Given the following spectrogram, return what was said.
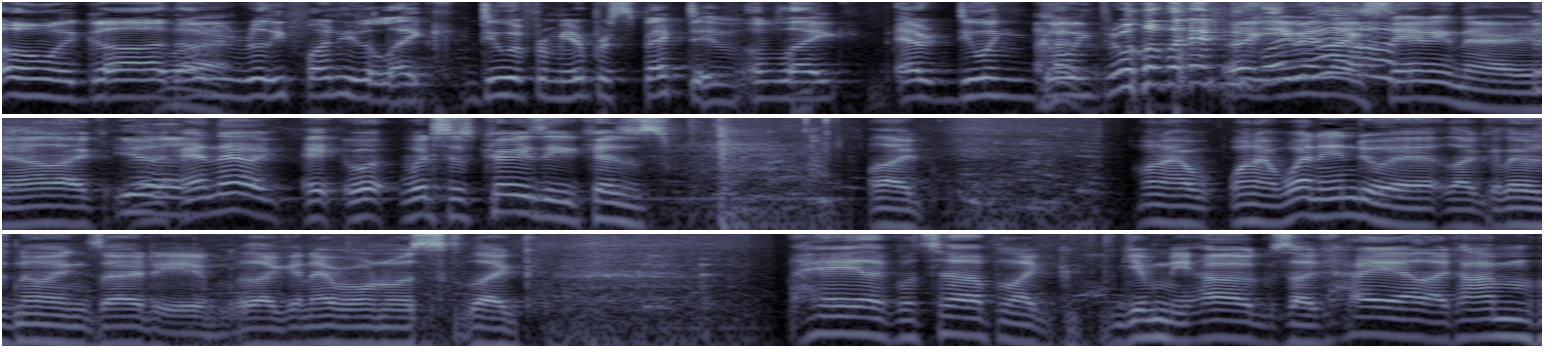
Oh my god, that would be really funny to like do it from your perspective of like doing going through all that. It's like even like ah. standing there, you know, like Yeah. and that like, it, which is crazy because like when I when I went into it, like there was no anxiety, like and everyone was like. Hey, like, what's up? Like, giving me hugs. Like, hey, like, I'm,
